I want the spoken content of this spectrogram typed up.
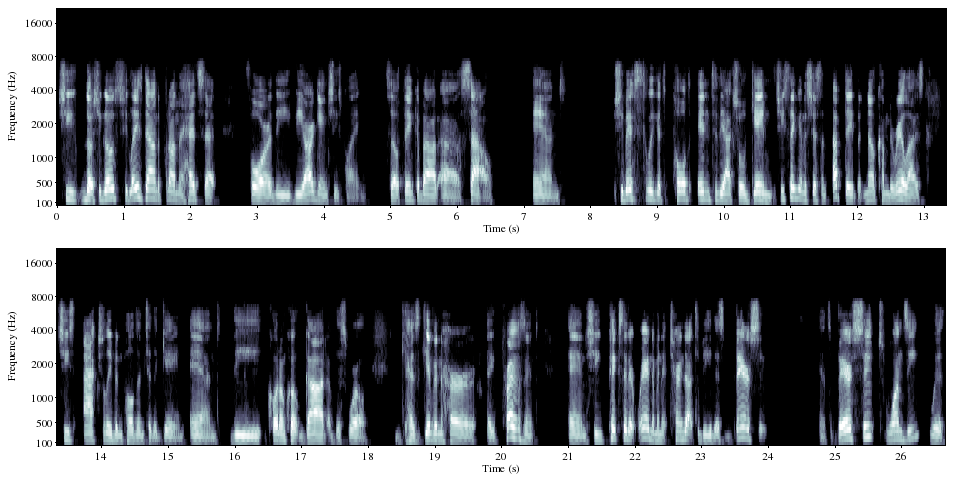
She no, she goes. She lays down to put on the headset for the VR game she's playing. So think about uh SAO, and she basically gets pulled into the actual game. She's thinking it's just an update, but no, come to realize she's actually been pulled into the game. And the quote unquote god of this world has given her a present and she picks it at random and it turned out to be this bear suit. And it's a bear suit onesie with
